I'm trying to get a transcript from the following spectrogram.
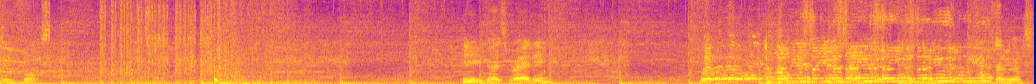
this box. Okay, you guys ready? Wait, wait, wait, wait! Don't use, don't use, don't use, don't use, don't use, don't use!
